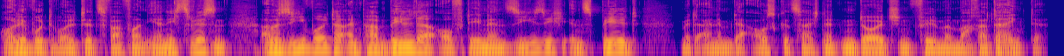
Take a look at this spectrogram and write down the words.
Hollywood wollte zwar von ihr nichts wissen, aber sie wollte ein paar Bilder, auf denen sie sich ins Bild mit einem der ausgezeichneten deutschen Filmemacher drängte.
